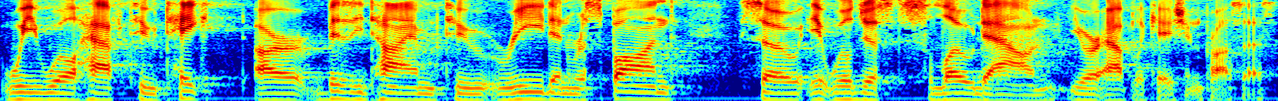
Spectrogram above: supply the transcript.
we will have to take our busy time to read and respond. So it will just slow down your application process.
